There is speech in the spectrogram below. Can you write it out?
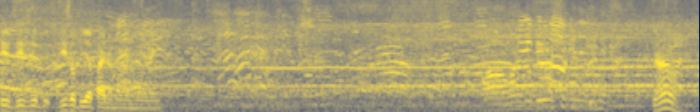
These, these will, these will be up by tomorrow morning. Uh. Go.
